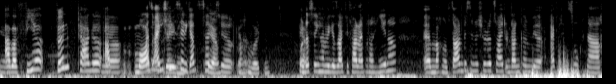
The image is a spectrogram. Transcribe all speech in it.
Ja. Aber vier, fünf Tage Ja. ab morgen. Also eigentlich Regen. ging es ja die ganze Zeit, Ja, was wir genau. machen wollten. Und deswegen haben wir gesagt, wir fahren einfach nach Jena, ähm, machen uns da ein bisschen eine schöne Zeit und dann können wir einfach den Zug nach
